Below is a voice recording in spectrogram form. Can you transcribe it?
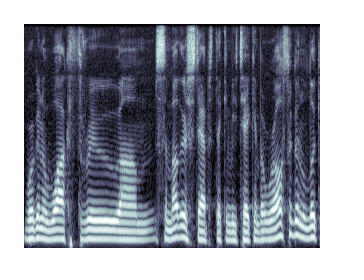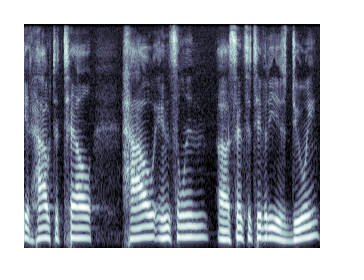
we're going to walk through um, some other steps that can be taken, but we're also going to look at how to tell how insulin uh, sensitivity is doing.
